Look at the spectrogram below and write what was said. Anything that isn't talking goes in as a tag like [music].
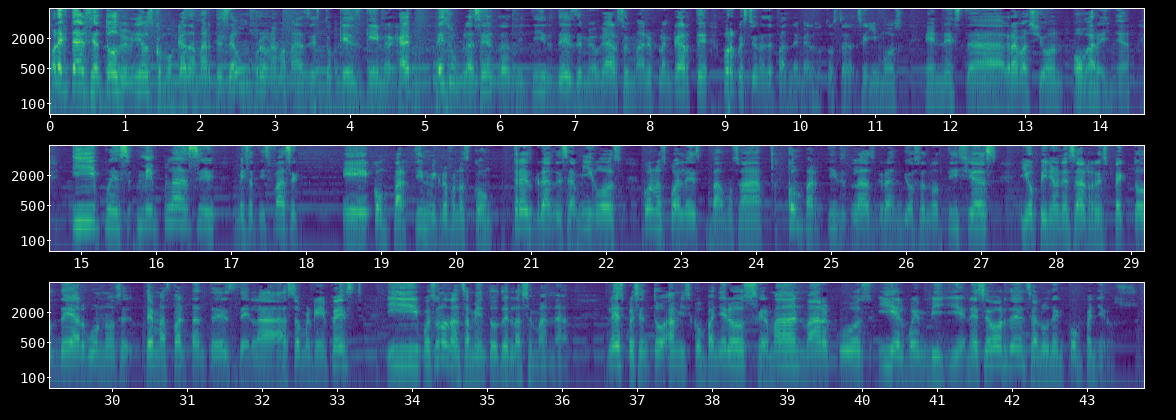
Hola, ¿qué tal? Sean todos bienvenidos como cada martes a un programa más de esto que es Gamer Hype. Es un placer transmitir desde mi hogar, soy Mario Plancarte. Por cuestiones de pandemia nosotros seguimos en esta grabación hogareña. Y pues me place, me satisface eh, compartir micrófonos con tres grandes amigos con los cuales vamos a compartir las grandiosas noticias y opiniones al respecto de algunos eh, temas faltantes de la Summer Game Fest y pues unos lanzamientos de la semana. Les presento a mis compañeros Germán, Marcus y el buen Billy. En ese orden, saluden compañeros.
